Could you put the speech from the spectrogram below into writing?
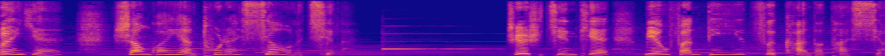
闻言，上官燕突然笑了起来。这是今天明凡第一次看到他笑。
